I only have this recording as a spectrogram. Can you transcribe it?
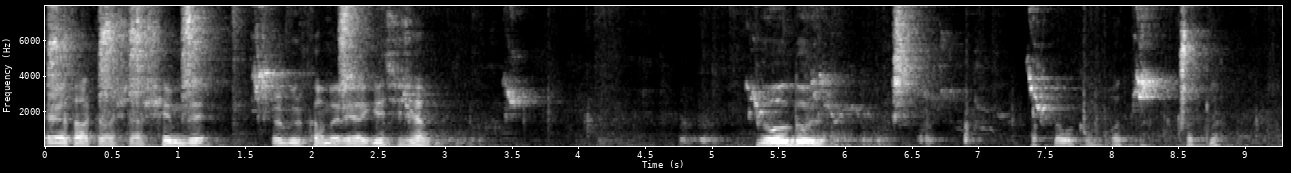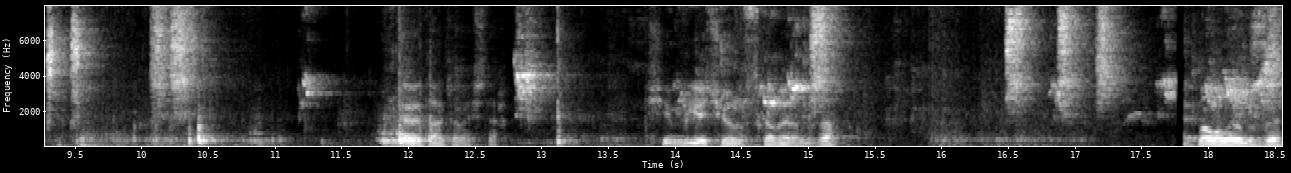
Evet arkadaşlar şimdi öbür kameraya geçeceğim. Ne oldu? Atla bakalım atla atla. Evet arkadaşlar. Şimdi geçiyoruz kameramıza. Mamalarımızı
